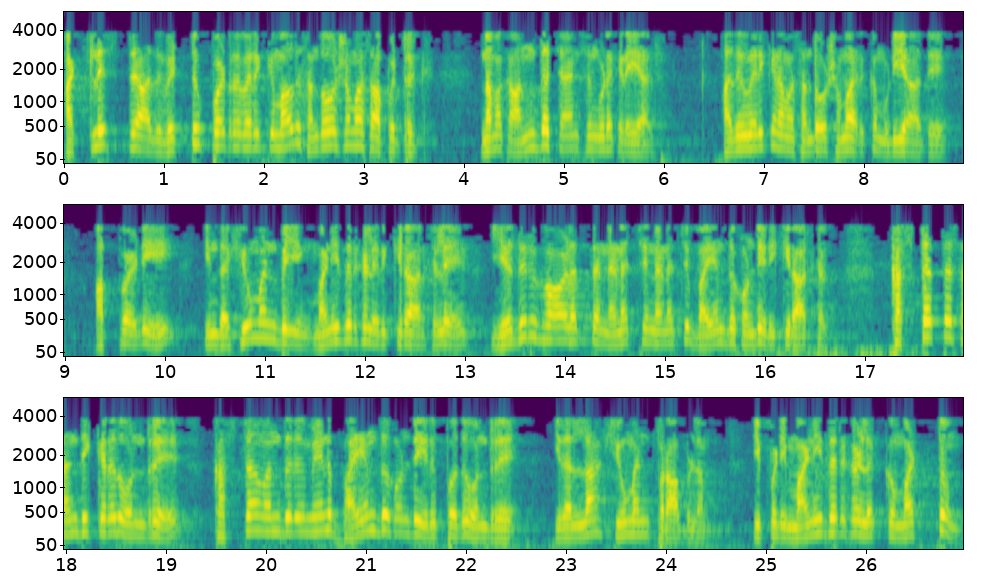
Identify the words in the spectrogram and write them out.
அட்லீஸ்ட் அது வெட்டுப்படுற வரைக்குமாவது சந்தோஷமா சாப்பிட்டு இருக்கு நமக்கு அந்த சான்ஸும் கூட கிடையாது. அது வரைக்கும் நம்ம சந்தோஷமா இருக்க முடியாது. அப்படி இந்த ஹியூமன் பீயிங் மனிதர்கள் இருக்கிறார்களே எதிர்காலத்தை நினைச்சு நினைச்சு பயந்து கொண்டு இருக்கிறார்கள். கஷ்டத்தை சந்திக்கிறது ஒன்று கஷ்டம் வந்துருமேனு பயந்து கொண்டு இருப்பது ஒன்று. இதெல்லாம் ஹியூமன் ப்ராப்ளம் இப்படி மனிதர்களுக்கு மட்டும்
